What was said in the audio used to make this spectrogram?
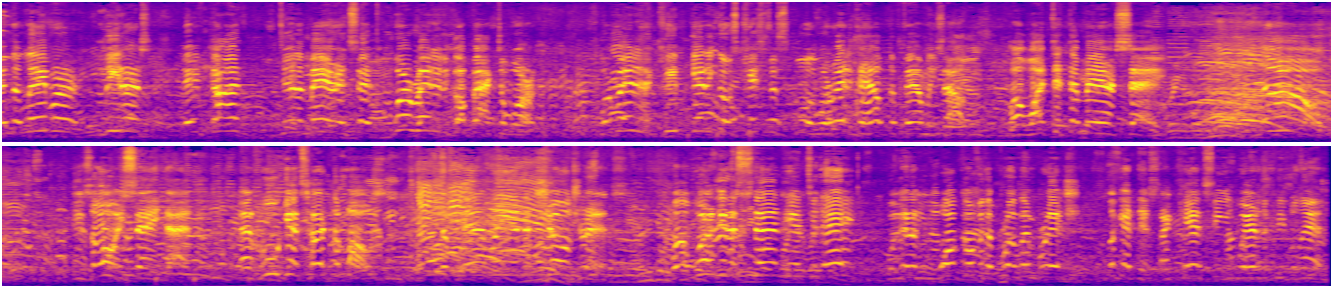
And the labor leaders, they've gone to the mayor and said, we're ready to go back to work. We're ready to keep getting those kids to school. We're ready to help the families out. Well, what did the mayor say? No! He's always saying that. And who gets hurt the most? The family and the children. Well, we're going to stand here today. We're going to walk over the Brooklyn Bridge. Look at this. I can't see where the people end.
